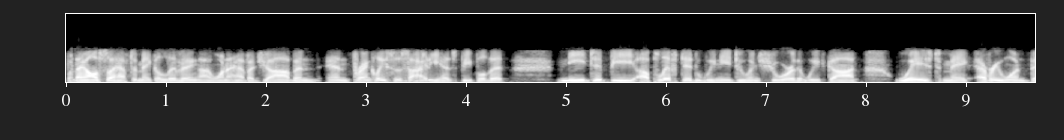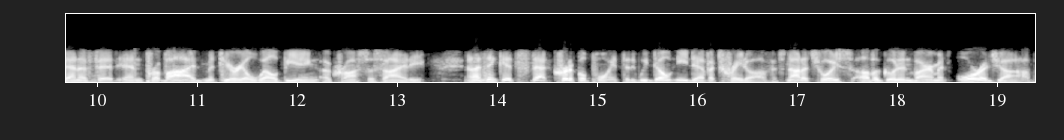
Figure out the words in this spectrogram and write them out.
but I also have to make a living, I want to have a job and and frankly society has people that need to be uplifted. We need to ensure that we've got ways to make everyone benefit and provide material well-being across society. And I think it's that critical point that we don't need to have a trade off. It's not a choice of a good environment or a job.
